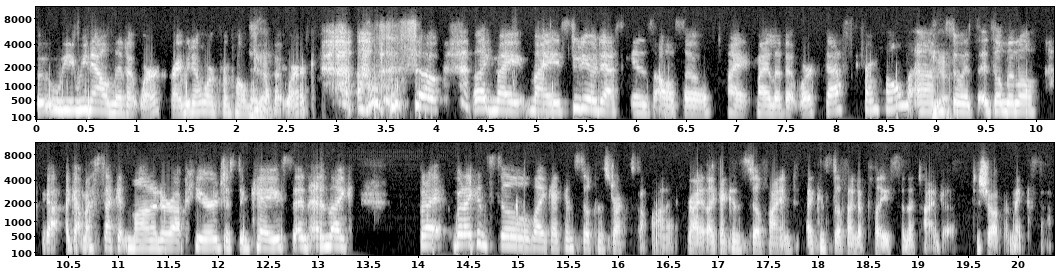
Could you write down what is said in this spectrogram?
we, we now live at work right we don't work from home we yeah. live at work um, so like my my studio desk is also my my live at work desk from home um, yeah. so it's it's a little I got I got my second monitor up here just in case and and like but I, but I can still like I can still construct stuff on it, right? Like I can still find I can still find a place and a time to to show up and make stuff.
